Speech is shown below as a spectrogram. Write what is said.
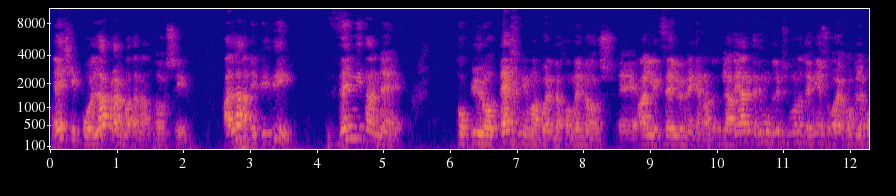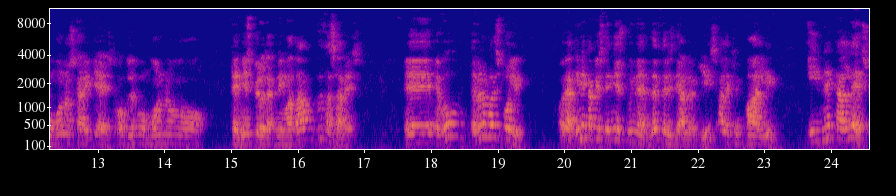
έχει πολλά πράγματα να δώσει, αλλά επειδή δεν ήταν το πυροτέχνημα που ενδεχομένως άλλοι θέλουν για να δω. Δηλαδή, αν ρε παιδί μου βλέπεις μόνο ταινίες, εγώ βλέπω μόνο σκαρικές, εγώ βλέπω μόνο ταινίες πυροτεχνήματα, δεν θα σ' αρέσει. Ε, εγώ, εμένα μου αρέσει πολύ. Ωραία, είναι κάποιες ταινίες που είναι δεύτερης διαλογής, αλλά και πάλι είναι καλές.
